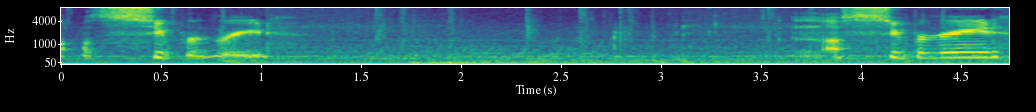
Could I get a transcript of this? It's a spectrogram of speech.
Oh, super greed. No, super greed.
